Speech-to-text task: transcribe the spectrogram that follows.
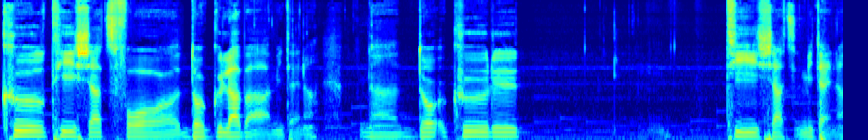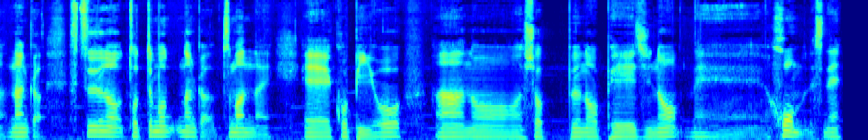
クール t シャツ for dog lover みたいな、なドクール T シャツみたいな、なんか普通のとってもなんかつまんない、えー、コピーを、あのショップのページの、えー、ホームですね。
